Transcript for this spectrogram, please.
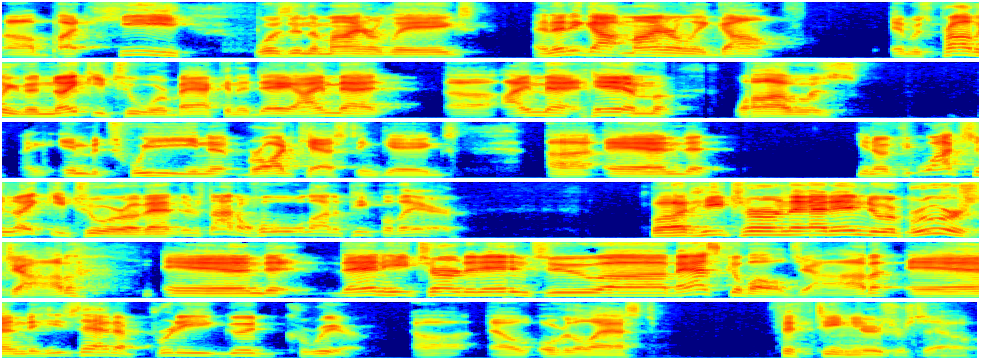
Uh, but he was in the minor leagues, and then he got minor league golf. It was probably the Nike tour back in the day. I met uh, I met him while I was in between broadcasting gigs, and you know if you watch a Nike tour event, there's not a whole lot of people there. But he turned that into a brewer's job and then he turned it into a basketball job and he's had a pretty good career uh, over the last 15 years or so.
